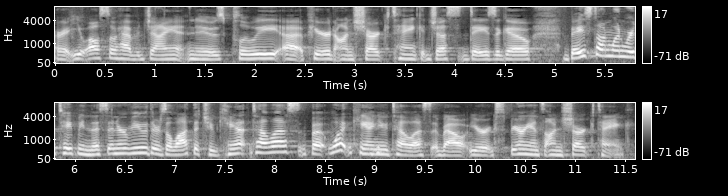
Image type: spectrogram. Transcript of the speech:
All right, you also have giant news. Pluie uh, appeared on Shark Tank just days ago. Based on when we're taping this interview, there's a lot that you can't tell us, but what can you tell us about your experience on Shark Tank?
